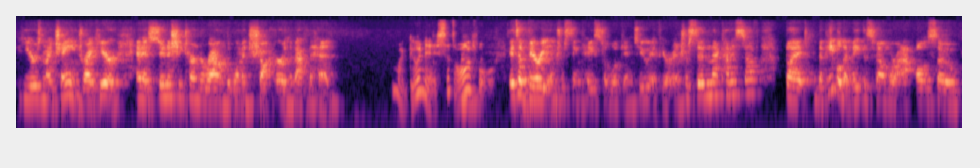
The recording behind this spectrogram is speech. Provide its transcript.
here's my change right here." And as soon as she turned around, the woman shot her in the back of the head. Oh my goodness, that's mm-hmm. awful. It's a very interesting case to look into if you're interested in that kind of stuff. But the people that made this film were also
